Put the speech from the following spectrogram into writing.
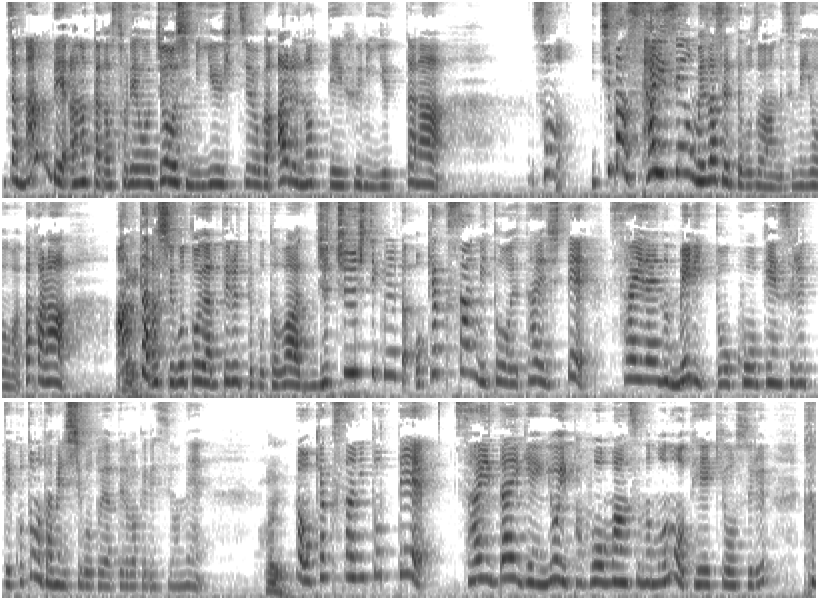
じゃあなんであなたがそれを上司に言う必要があるのっていうふうに言ったら、その一番最善を目指せってことなんですね、要は。だから、あんたが仕事をやってるってことは、受注してくれたお客さんに対して最大のメリットを貢献するってことのために仕事をやってるわけですよね。はい。お客さんにとって最大限良いパフォーマンスのものを提供する。必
